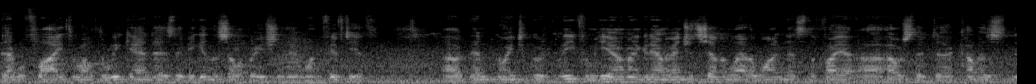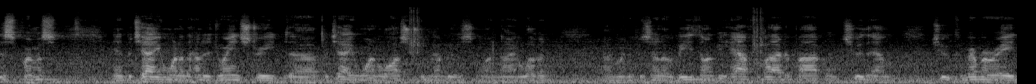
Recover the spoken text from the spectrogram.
That will fly throughout the weekend as they begin the celebration of their 150th. Uh, I'm going to go leave from here. I'm going to go down to Engine 7, Ladder 1. That's the fire uh, that uh, covers this premise. And Battalion 1 of the 100 Duane Street. Uh, Battalion 1 lost two members on 9-11. I'm going to present a wreath on behalf of our department to them to commemorate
